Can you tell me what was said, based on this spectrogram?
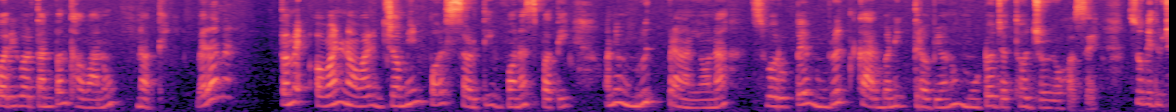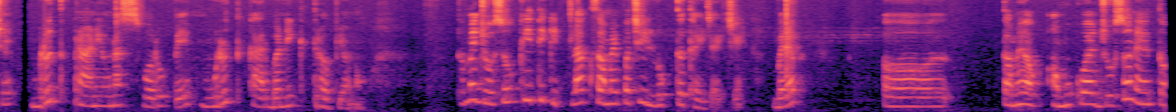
પરિવર્તન પણ થવાનું નથી. બરાબર? તમે અવારનવાર જમીન પર સડતી વનસ્પતિ અને મૃત પ્રાણીઓના સ્વરૂપે મૃત કાર્બનિક દ્રવ્યનો મોટો જથ્થો જોયો હશે. શું કીધું છે? મૃત પ્રાણીઓના સ્વરૂપે મૃત કાર્બનિક દ્રવ્યનો. તમે જોશો કે તે કેટલાક સમય પછી લુપ્ત થઈ જાય છે. બરાબર? તમે અમુક વાર જોશો ને તો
